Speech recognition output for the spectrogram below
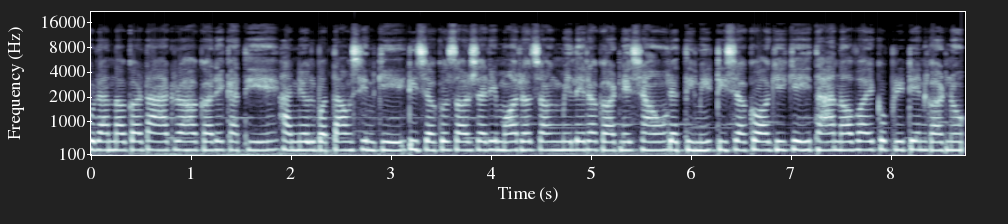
कुरा नगर्न आग्रह गरेका थिए। हान्योल बताउँछिन् कि टिचरको सर्जरी म र जङ मिलेर गर्नेछौ र तिमी टिचरको अघि केही थाहा नभएको प्रिटेन्ड गर्नु।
